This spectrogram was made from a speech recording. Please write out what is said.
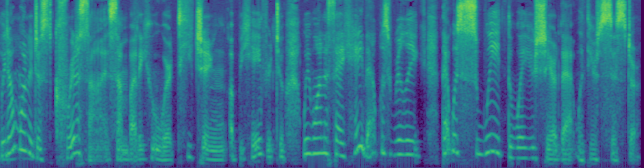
We don't want to just criticize somebody who we're teaching a behavior to. We want to say, hey, that was really, that was sweet the way you shared that with your sister.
